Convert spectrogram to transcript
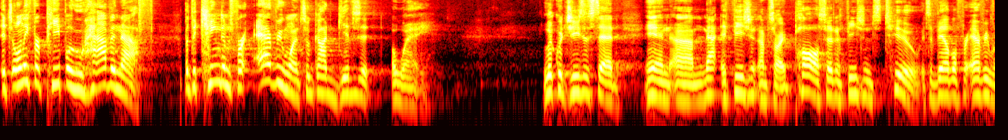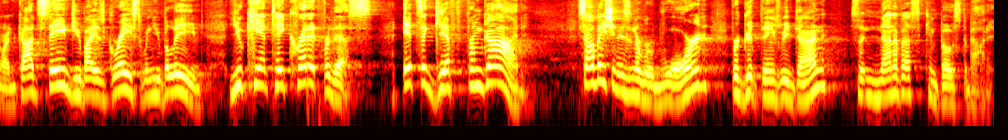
It's only for people who have enough. But the kingdom's for everyone, so God gives it away. Look what Jesus said in um, Ephesians, I'm sorry, Paul said in Ephesians 2. It's available for everyone. God saved you by his grace when you believed. You can't take credit for this. It's a gift from God. Salvation isn't a reward for good things we've done, so that none of us can boast about it.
